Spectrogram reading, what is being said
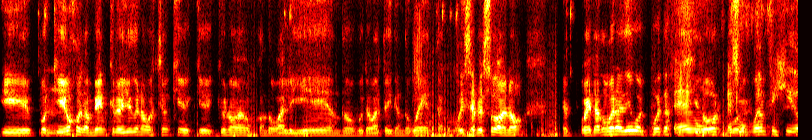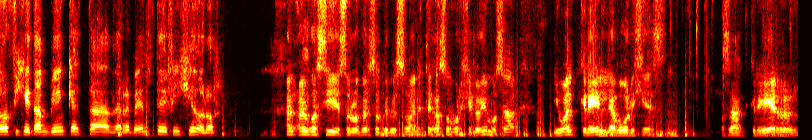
Y porque, Mm. ojo, también creo yo que una cuestión que, que, que uno cuando va leyendo, te va dando cuenta, como dice Pessoa, ¿no? El poeta, como era Diego, el poeta Es fingidor, un, es pues, un buen fingidor, fije tan bien que hasta de repente finge dolor. al- algo así, esos son los versos de Pessoa, en este caso Borges lo mismo, o sea, igual creerle a Borges, o sea, creer,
